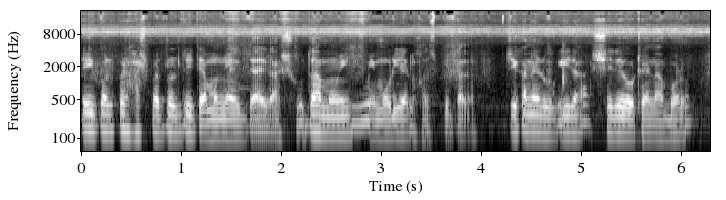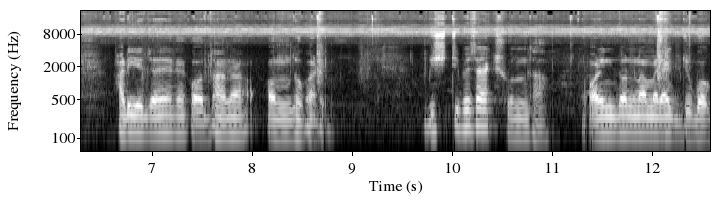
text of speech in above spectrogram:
এই গল্পের হাসপাতালটি তেমনই এক জায়গা, সুধাময়ী মেমোরিয়াল হসপিটাল, যেখানে রোগীরা সেরে ওঠে না বড় হারিয়ে যায় এক এক অধানা অন্ধকারে। বৃষ্টি ভেজা এক সন্ধ্যা অরিন্দর নামের এক যুবক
